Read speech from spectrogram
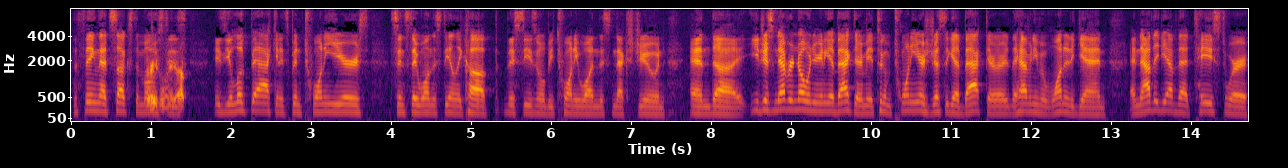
the thing that sucks the most is yep. is you look back and it's been 20 years since they won the Stanley Cup. This season will be 21 this next June, and uh, you just never know when you're going to get back there. I mean, it took them 20 years just to get back there. They haven't even won it again, and now that you have that taste, where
